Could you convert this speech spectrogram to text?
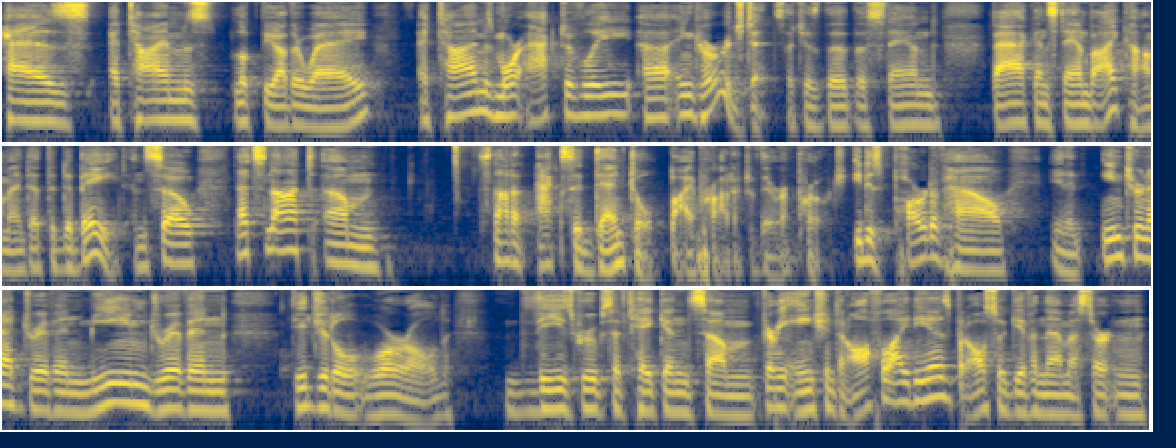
has at times looked the other way, at times more actively uh, encouraged it, such as the the stand back and stand by comment at the debate. And so that's not um, it's not an accidental byproduct of their approach. It is part of how, in an internet driven, meme driven digital world, these groups have taken some very ancient and awful ideas, but also given them a certain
